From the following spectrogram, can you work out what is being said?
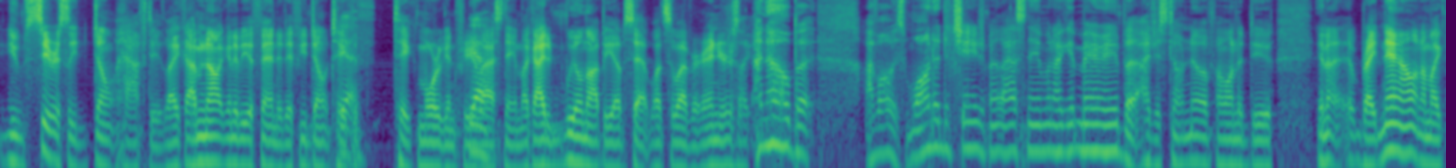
you seriously don't have to. Like, I'm not going to be offended if you don't take Yeah. take Morgan for your Yeah. last name. Like, I will not be upset whatsoever. And you're just like, I know, but I've always wanted to change my last name when I get married, but I just don't know if I want to do it right now. And I'm like,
